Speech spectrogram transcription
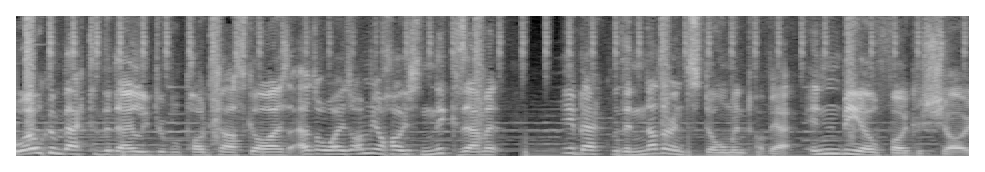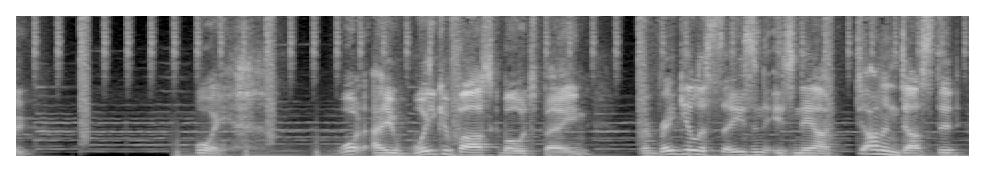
welcome back to the Daily Dribble podcast, guys. As always, I'm your host, Nic Zammit, here back with another installment of our NBL Focus show. Boy, what a week of basketball it's been. The regular season is now done and dusted,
